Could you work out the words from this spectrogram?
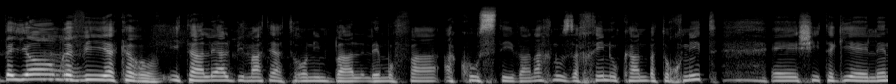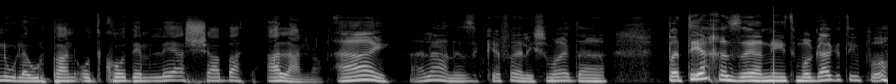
ביום רביעי הקרוב היא תעלה על בימת תיאטרון ענבל למופע אקוסטי, ואנחנו זכינו כאן בתוכנית אה, שהיא תגיע אלינו לאולפן עוד קודם. לאה שבת, אהלן. היי, אהלן, איזה כיף היה לשמוע את הפתיח הזה, אני התמוגגתי פה.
